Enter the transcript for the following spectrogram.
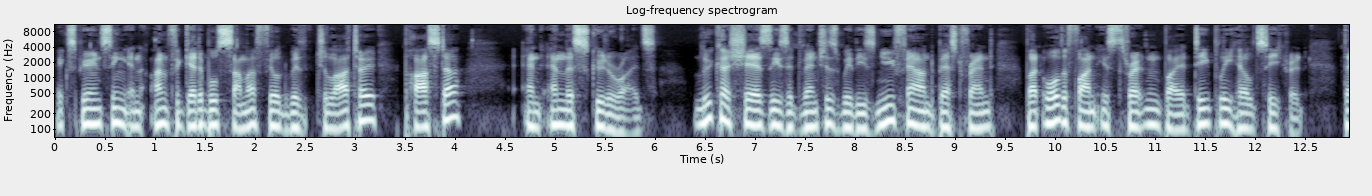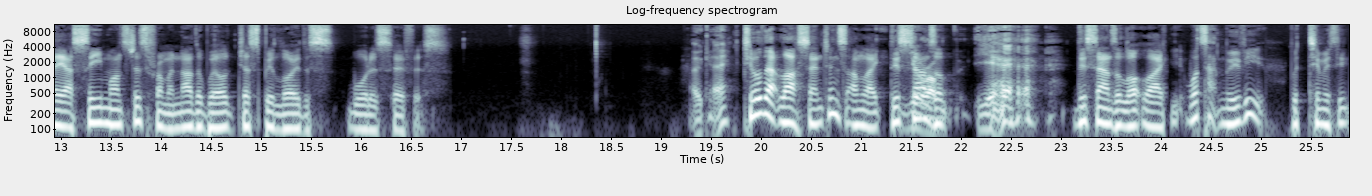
experiencing an unforgettable summer filled with gelato, pasta, and endless scooter rides. Luca shares these adventures with his newfound best friend, but all the fun is threatened by a deeply held secret. They are sea monsters from another world just below the water's surface. Okay. Till that last sentence, I'm like, this You're sounds a, yeah. this sounds a lot like what's that movie with Timothée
